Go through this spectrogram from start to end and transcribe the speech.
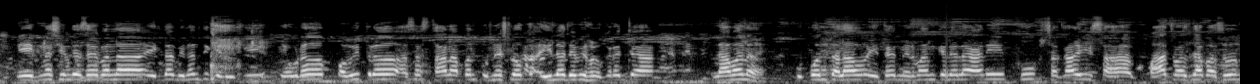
मी एकनाथ शिंदे साहेबांना एकदा विनंती केली की एवढं पवित्र असं स्थान आपण पुण्यश्लोक अहिलादेवी होळकरांच्या नावानं उपवन तलाव इथे निर्माण केलेलं आहे आणि खूप सकाळी सहा पाच वाजल्यापासून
